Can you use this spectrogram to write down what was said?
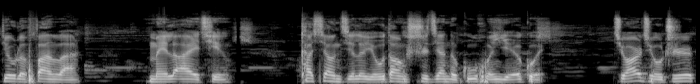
丢了饭碗，没了爱情，她像极了游荡世间的孤魂野鬼。久而久之，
